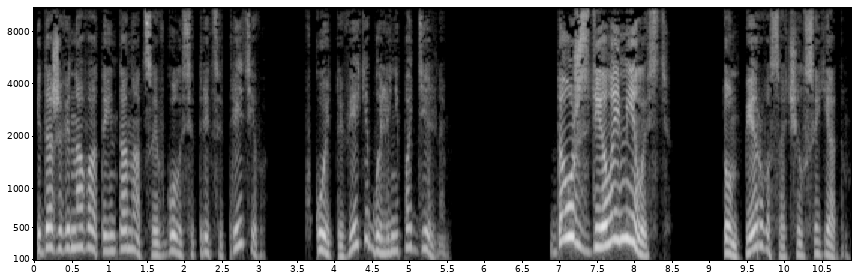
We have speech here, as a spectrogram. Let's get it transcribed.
и даже виноватая интонация в голосе тридцать третьего в кои-то веки были неподдельными. «Да уж сделай милость!» Тон первого сочился ядом.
